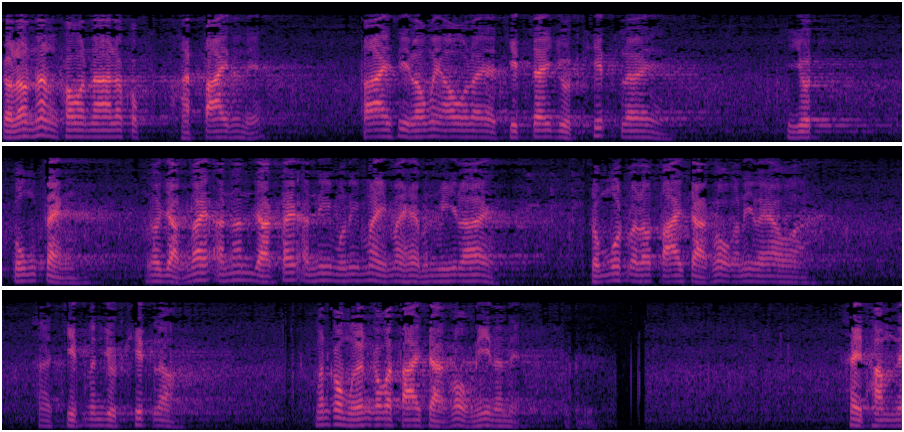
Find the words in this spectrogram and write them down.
ก็เรานั่งภาวนาแล้วก็หัดตายนั่นเนี่ยตายสิเราไม่เอาอะไรจิตใจหยุดคิดเลย หยุดปรุงแต่ง เราอยากได้อันนั้นอยากได้อันนี้มันนี้ไม่ไม่ให้มันมีเลยสมมุติว่าเราตายจากโลกอันนี้แล้วอะจิตมันหยุดคิดแล้ว มันก็เหมือนกับว่าตายจากโลกนี้นั่นเนี่ย ให้ทำใน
